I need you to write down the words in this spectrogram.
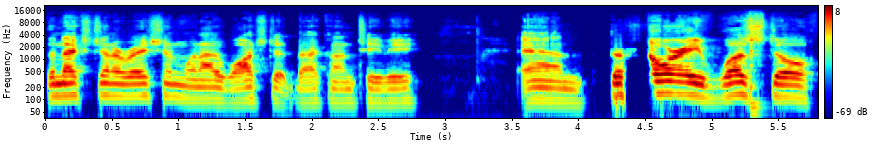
the next generation when i watched it back on tv and the story was still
